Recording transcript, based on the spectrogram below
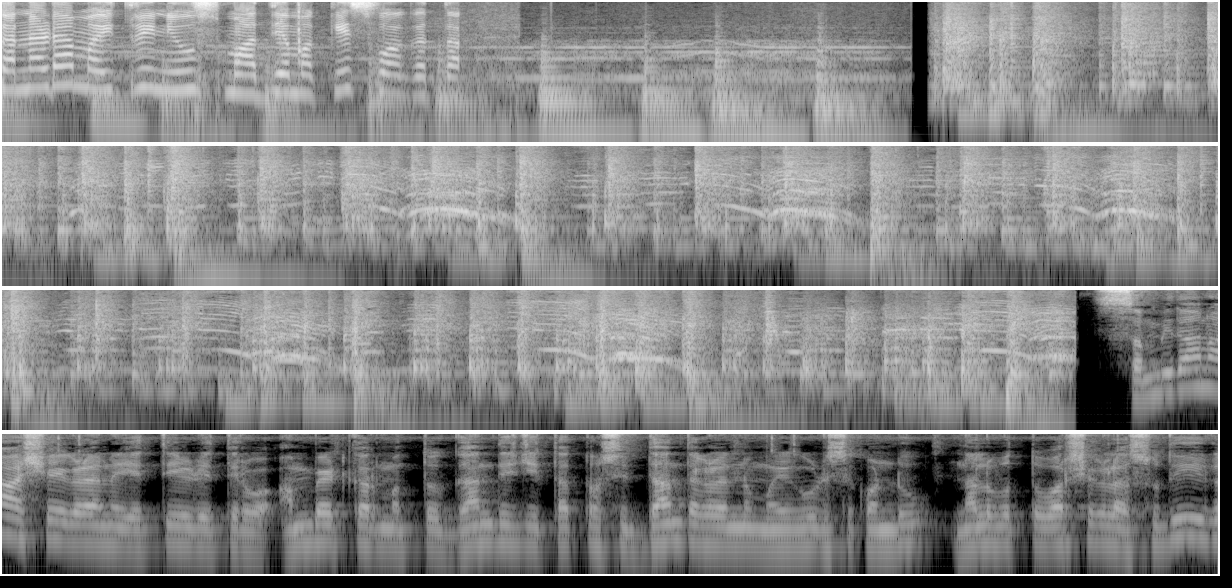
ಕನ್ನಡ ಮೈತ್ರಿ ನ್ಯೂಸ್ ಮಾಧ್ಯಮಕ್ಕೆ ಸ್ವಾಗತ. ಸಂವಿಧಾನ ಆಶಯಗಳನ್ನು ಎತ್ತಿ ಹಿಡಿಯುತ್ತಿರುವ ಅಂಬೇಡ್ಕರ್ ಮತ್ತು ಗಾಂಧೀಜಿ ತತ್ವ ಸಿದ್ಧಾಂತಗಳನ್ನು ಮೈಗೂಡಿಸಿಕೊಂಡು ನಲವತ್ತು ವರ್ಷಗಳ ಸುದೀರ್ಘ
